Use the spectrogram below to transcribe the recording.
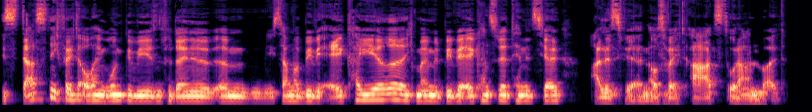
Ist das nicht vielleicht auch ein Grund gewesen für deine, ähm, ich sag mal, BWL-Karriere? Ich meine, mit BWL kannst du ja tendenziell alles werden, außer vielleicht Arzt oder Anwalt.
